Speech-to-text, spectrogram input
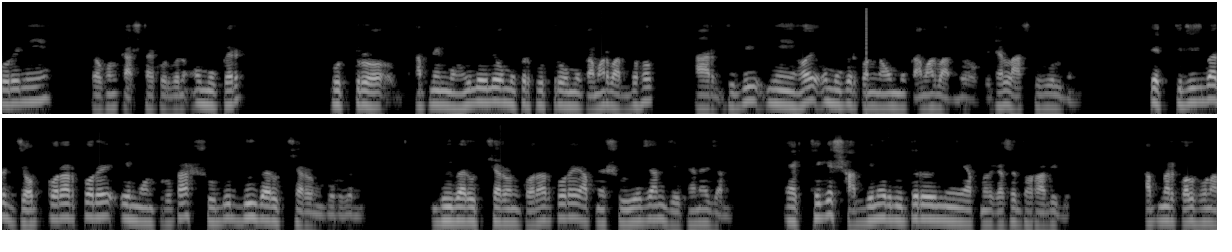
করে নিয়ে তখন কাজটা করবেন। অমুকের পুত্র, আপনি মহিলা হইলে অমুকের পুত্র, অমুক আমার বাধ্য হোক। আর যদি মেয়ে হয়, অমুকের কন্যা, অমুক আমার বাধ্য হোক। এটা লাস্টে বলবেন। তেত্রিশ বার জপ করার পরে এই মন্ত্রটা শুধু দুইবার উচ্চারণ করবেন। দুইবার উচ্চারণ করার পরে আপনি শুয়ে যান, যেখানে যান। এক থেকে সাত দিনের ভিতরে ওই মেয়ে আপনার কাছে ধরা দিবে। আপনার কল্পনা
